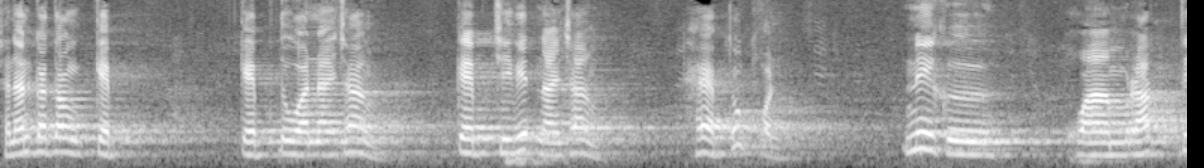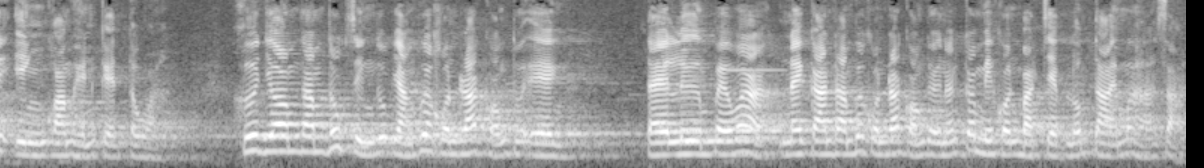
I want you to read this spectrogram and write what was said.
ฉะนั้นก็ต้องเก็บเก็บตัวนายช่าง เก็บชีวิตนายช่าง แทบทุกคน นี่คือความรักที่อิงความเห็นแก่ตัว คือยอมทำทุกสิ่งทุกอย่างเพื่อคนรักของตัวเอง แต่ลืมไปว่าในการทำเพื่อคนรักของตัวเองนั้น ก็มีคนบาดเจ็บล้มตายมหาศาล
